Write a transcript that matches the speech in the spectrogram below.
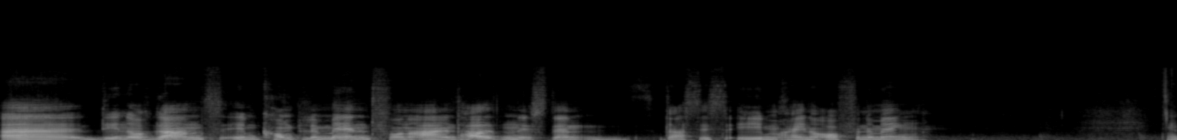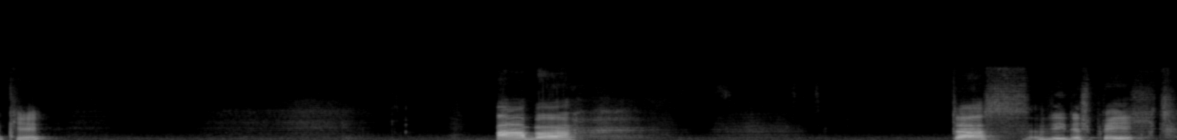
äh, die noch ganz im Komplement von a enthalten ist. Denn das ist eben eine offene Menge. Okay. Aber das widerspricht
